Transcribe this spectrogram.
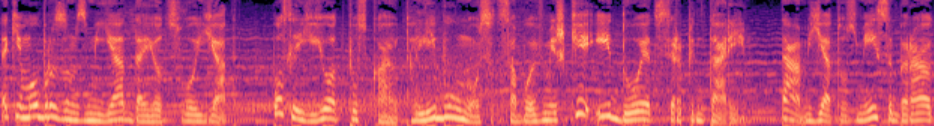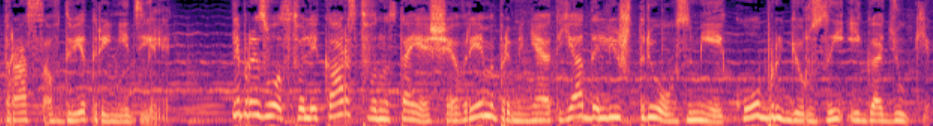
Таким образом змея отдает свой яд. После ее отпускают, либо уносят с собой в мешке и доят в серпентарии. Там яд у змей собирают раз в 2-3 недели. Для производства лекарств в настоящее время применяют яды лишь трех змей – кобры, гюрзы и гадюки.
